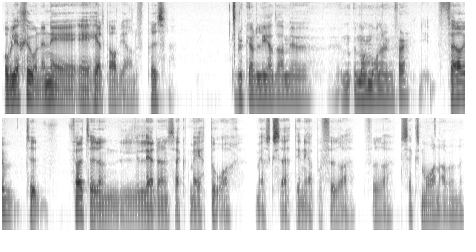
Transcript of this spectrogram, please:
Obligationen är, är helt avgörande för priserna. Brukar leda med hur många månader ungefär? Förr, i tiden ledde den säkert med ett år. Men jag skulle säga att det är ner på fyra, fyra sex månader nu.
